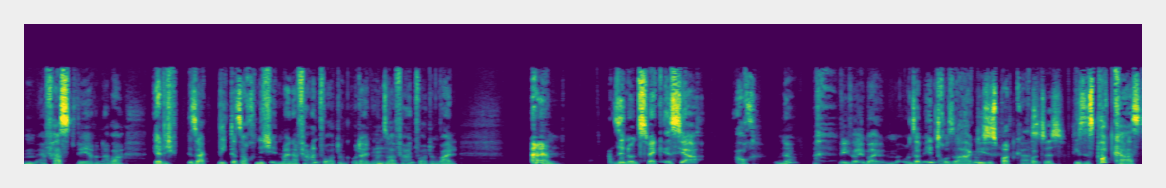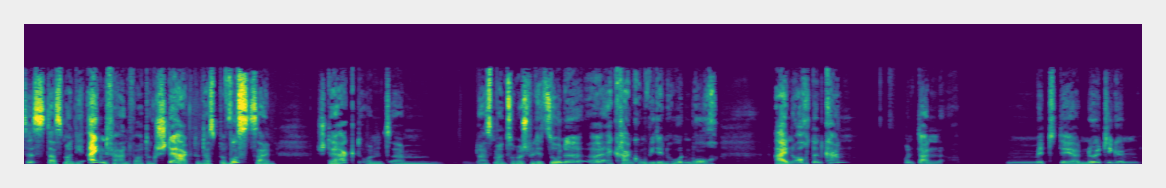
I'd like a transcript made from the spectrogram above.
ähm, erfasst wären. Aber ehrlich gesagt liegt das auch nicht in meiner Verantwortung oder in mhm. unserer Verantwortung, weil äh, Sinn und Zweck ist ja auch, ne, wie wir immer in unserem Intro sagen, dieses Podcastes, dieses Podcastes, dass man die Eigenverantwortung stärkt und das Bewusstsein stärkt und ähm, dass man zum Beispiel jetzt so eine äh, Erkrankung wie den Hodenbruch einordnen kann und dann mit der nötigen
